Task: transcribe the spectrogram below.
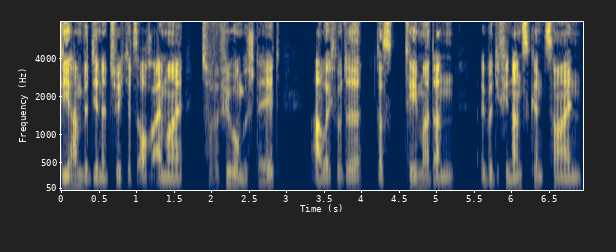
die haben wir dir natürlich jetzt auch einmal zur Verfügung gestellt. Aber ich würde das Thema dann über die Finanzkennzahlen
